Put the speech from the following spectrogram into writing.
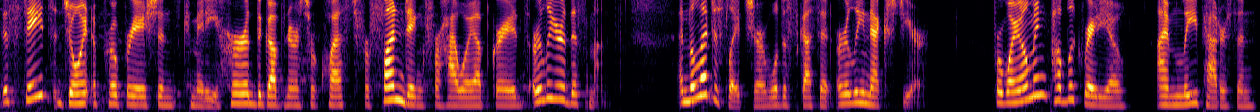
The state's Joint Appropriations Committee heard the governor's request for funding for highway upgrades earlier this month, and the legislature will discuss it early next year. For Wyoming Public Radio, I'm Leigh Paterson.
